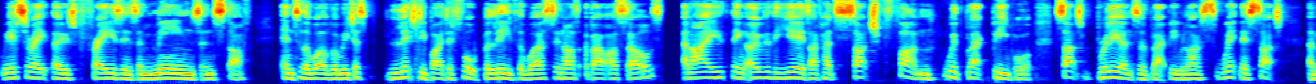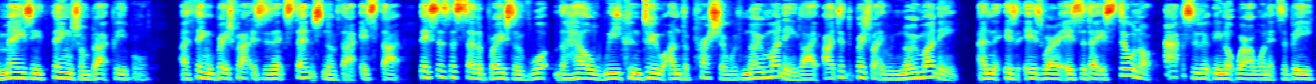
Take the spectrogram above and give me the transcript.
reiterate those phrases and memes and stuff into the world where we just literally by default believe the worst in us about ourselves. And I think over the years, I've had such fun with black people, such brilliance of black people. I've witnessed such amazing things from black people. I think British Black is an extension of that. It's that this is the celebration of what the hell we can do under pressure with no money. Like I did the British Black with no money and is, is where it is today. It's still not, absolutely not where I want it to be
